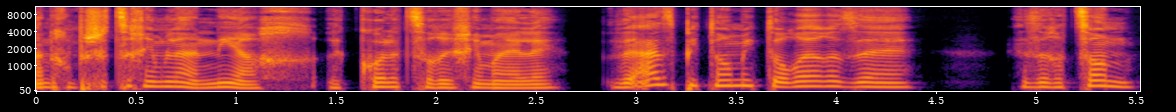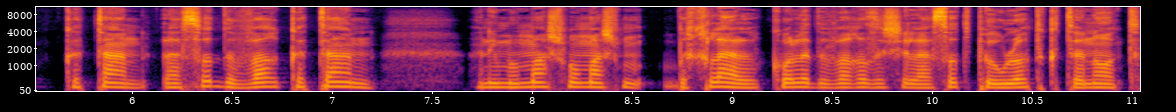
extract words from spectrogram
אנחנו פשוט צריכים להניח לכל הצריכים האלה, ואז פתאום מתעורר איזה, איזה רצון קטן, לעשות דבר קטן. אני ממש ממש, בכלל, כל הדבר הזה של לעשות פעולות קטנות,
